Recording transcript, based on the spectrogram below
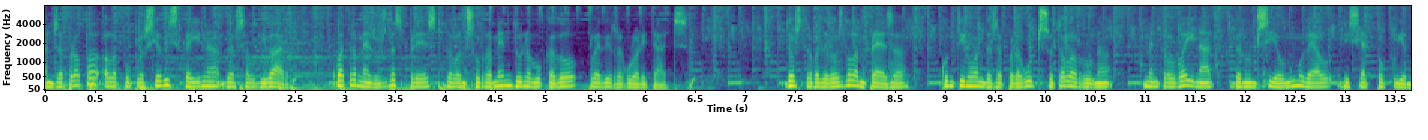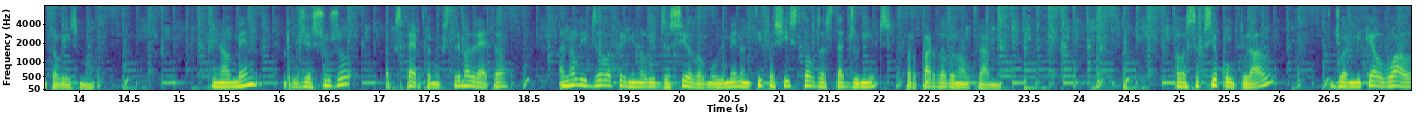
ens apropa a la població viscaïna de Saldivar, quatre mesos després de l'ensorrament d'un abocador ple d'irregularitats. Dos treballadors de l'empresa continuen desapareguts sota la runa mentre el veïnat denuncia un model viciat pel clientelisme. Finalment, Roger Suso, expert en extrema dreta, analitza la criminalització del moviment antifeixista als Estats Units per part de Donald Trump. A la secció cultural, Joan Miquel Gual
